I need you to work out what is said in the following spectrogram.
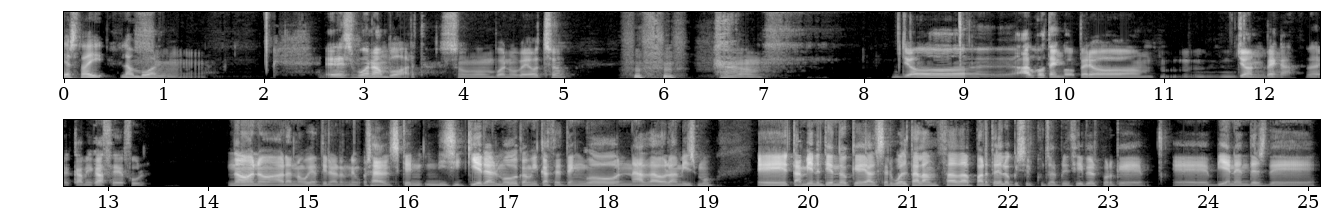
Y hasta ahí la onboard. Hmm. Es buen onboard. Es un buen V8. Hmm. Yo algo tengo, pero mm, John, venga, eh, kamikaze full. No, no, ahora no voy a tirar. ni- O sea, es que ni siquiera en modo kamikaze tengo nada ahora mismo. Eh, también entiendo que al ser vuelta lanzada, parte de lo que se escucha al principio es porque eh, vienen desde.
